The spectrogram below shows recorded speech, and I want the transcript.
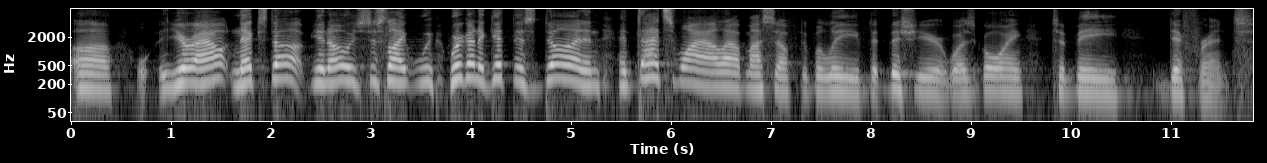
uh, you're out, next up. You know, it's just like we, we're going to get this done. And, and that's why I allowed myself to believe that this year was going to be different.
